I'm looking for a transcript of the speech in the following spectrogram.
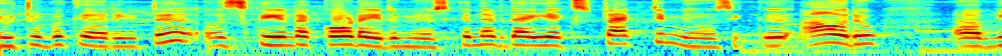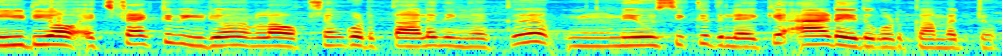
യൂട്യൂബ് കയറിയിട്ട് സ്ക്രീൻ റെക്കോർഡ് ചെയ്ത് മ്യൂസിക് എന്നിട്ട് ഈ എക്സ്ട്രാക്റ്റ് മ്യൂസിക് ആ ഒരു വീഡിയോ എക്സ്ട്രാക്റ്റ് വീഡിയോ എന്നുള്ള ഓപ്ഷൻ കൊടുത്താൽ നിങ്ങൾക്ക് മ്യൂസിക് ഇതിലേക്ക് ആഡ് ചെയ്ത് കൊടുക്കാൻ പറ്റും.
